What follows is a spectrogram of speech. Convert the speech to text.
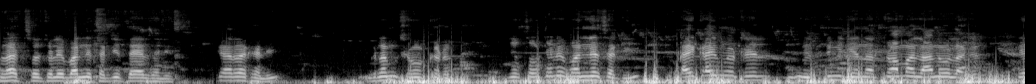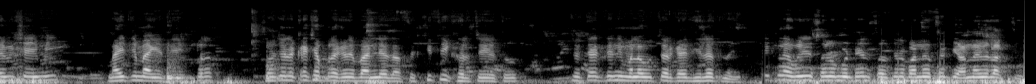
मला आज शौचालय बांधण्यासाठी तयार झाले. अधिकाराखाली ग्रामसेवककडं जे शौचालय बांधण्यासाठी काय काय मटेरियल तुम्ही देणार किंवा आम्हाला आणावं लागेल त्याविषयी मी माहिती मागितली. परत शौचालय कशा प्रकारे बांधलं जातं किती खर्च येतो तर त्यात त्यांनी मला उत्तर काही दिलंच नाही. एकला वेळी सर्व मटेरियल शौचालय बांधण्यासाठी आणावे लागते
